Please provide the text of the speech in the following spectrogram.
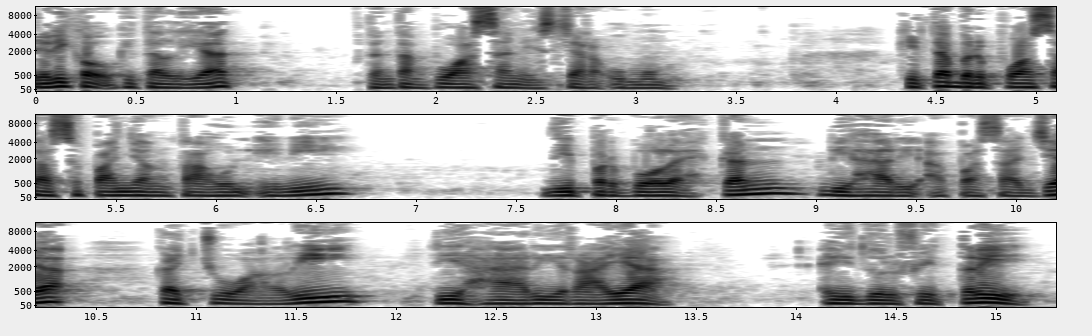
Jadi kalau kita lihat tentang puasa nih secara umum kita berpuasa sepanjang tahun ini diperbolehkan di hari apa saja kecuali di hari raya Idul Fitri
